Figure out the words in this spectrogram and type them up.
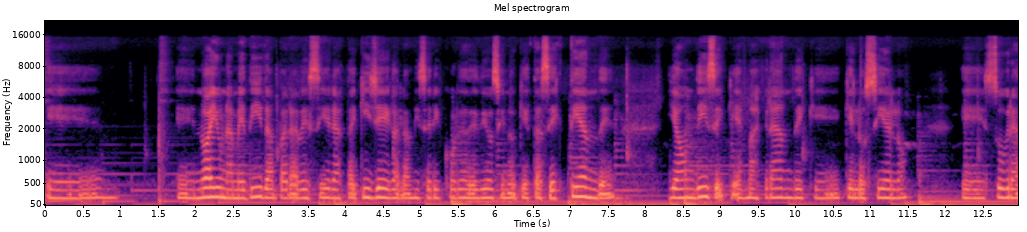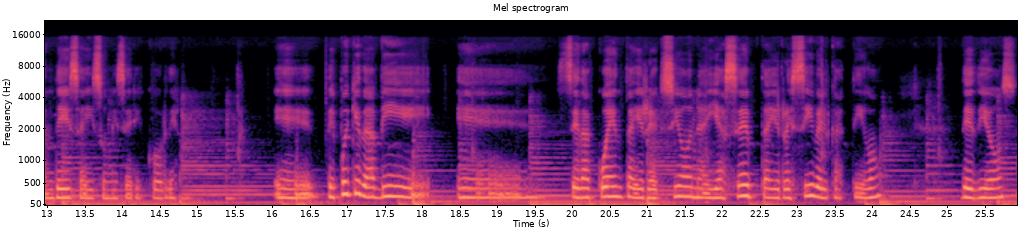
Eh, eh, no hay una medida para decir hasta aquí llega la misericordia de Dios, sino que ésta se extiende y aún dice que es más grande que, que los cielos, su grandeza y su misericordia. Eh, después que David eh, se da cuenta y reacciona y acepta y recibe el castigo de Dios,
